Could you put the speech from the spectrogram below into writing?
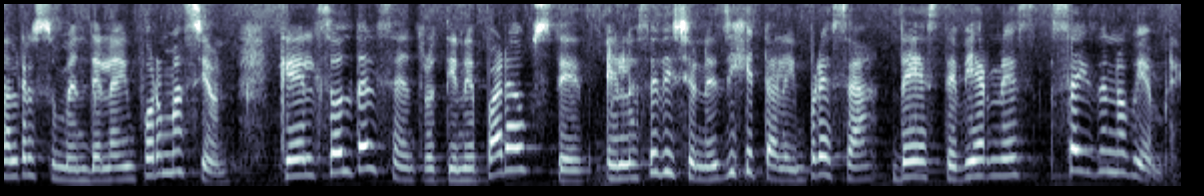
al resumen de la información que El Sol del Centro tiene para usted en las ediciones digital e impresa de este viernes 6 de noviembre.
